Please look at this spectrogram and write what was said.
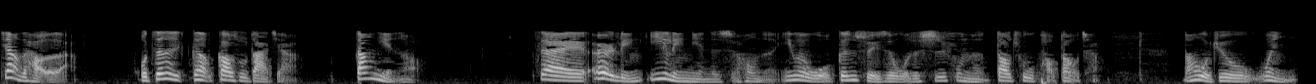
这样子好了啦。我真的告告诉大家，当年啊，在二零一零年的时候呢，因为我跟随着我的师傅呢到处跑道场，然后我就问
